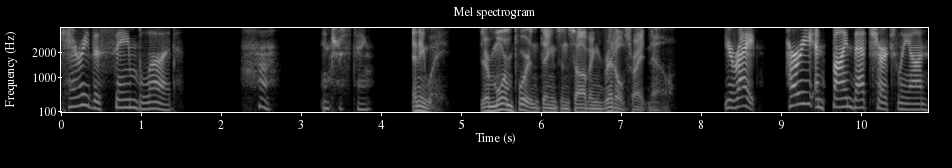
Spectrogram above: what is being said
Carry the same blood. Huh. Interesting. Anyway, there are more important things than solving riddles right now. You're right. Hurry and find that church, Leon.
